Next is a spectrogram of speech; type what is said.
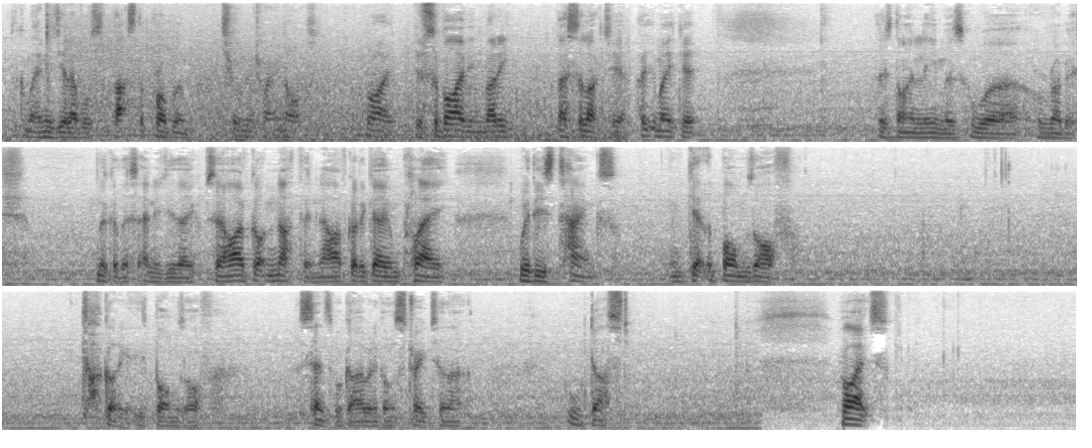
Look at my energy levels. That's the problem. 220 knots. Right, you're surviving, buddy. Best of luck to you. Hope you make it. Those 9 Limas were rubbish. Look at this energy though. So I've got nothing now. I've got to go and play with these tanks and get the bombs off. I've got to get these bombs off. A sensible guy would have gone straight to that. All dust. Right.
